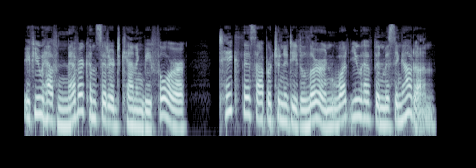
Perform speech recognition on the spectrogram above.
If you have never considered canning before, take this opportunity to learn what you have been missing out on.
